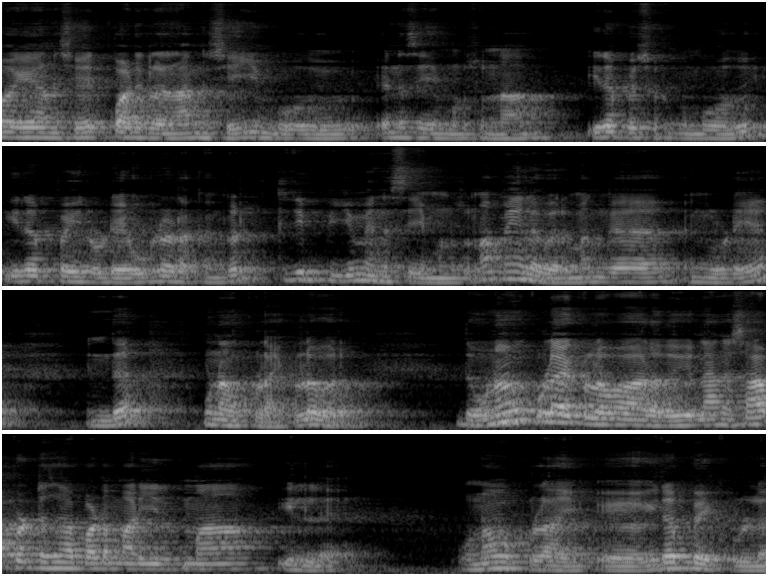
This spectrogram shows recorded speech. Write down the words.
வகையான செயற்பாடுகளை நாங்கள் செய்யும்போது என்ன செய்யணும்னு சொன்னால் இறப்பை சுருக்கும் போது இறப்பையினுடைய உள்ளடக்கங்கள் திருப்பியும் என்ன செய்யணும்னு சொன்னால் மேலே வரும். அங்கே எங்களுடைய இந்த உணவு குழாய்க்குள்ளே வரும். இந்த உணவு குழாய்க்குள்ளே வாரது நாங்கள் சாப்பிட்ட சாப்பாடு மாதிரி இருக்குமா? இல்லை. உணவு குழாய் இறப்பைக்குள்ளே இறப்பைக்குள்ள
